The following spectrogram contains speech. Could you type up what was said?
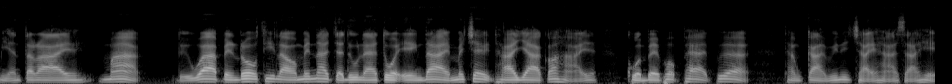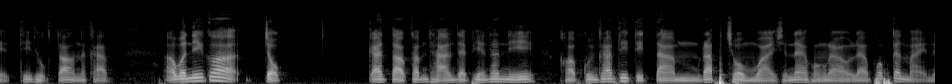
มีอันตรายมาก หรือว่าเป็นโรคที่เราไม่น่าจะดูแลตัวเองได้ ไม่ใช่ทายาก็หายควรไปพบแพทย์เพื่อทำการวินิจฉัยหาสาเหตุที่ถูกต้องนะครับเอาวันนี้ก็จบการตอบคำถามแต่เพียงเท่านี้ขอบคุณครับที่ติดตามรับชมวายชแนลของเรา แล้วพบกันใหม่ใน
